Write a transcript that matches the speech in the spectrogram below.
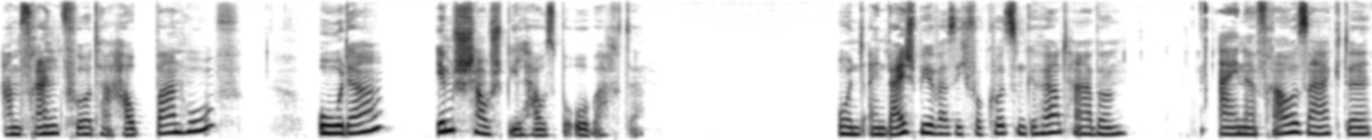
am Frankfurter Hauptbahnhof oder im Schauspielhaus beobachte? Und ein Beispiel, was ich vor kurzem gehört habe, eine Frau sagte,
